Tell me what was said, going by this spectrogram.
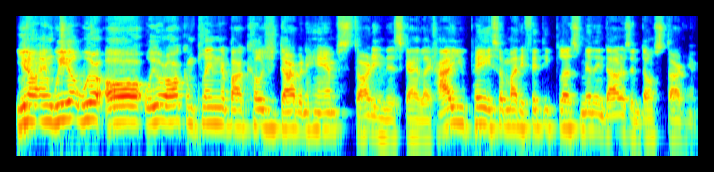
you know, and we we're all we were all complaining about Coach Darvin Ham starting this guy. Like, how you pay somebody 50 plus million dollars and don't start him?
